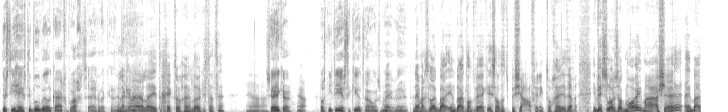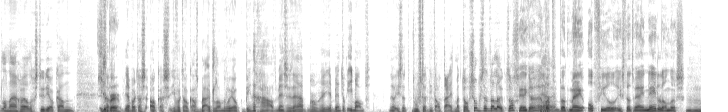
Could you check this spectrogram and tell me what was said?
Dus die heeft de boel bij elkaar gebracht eigenlijk. En, En lekker naar L.A., te gek toch? Hè? Leuk is dat, hè? Ja. Zeker. ja. Was niet de eerste keer trouwens. Maar, Nee. eh, Nee, maar het is leuk. In het buitenland werken is altijd speciaal, vind ik toch? Hè? In Wisseloord is ook mooi, maar als je hè, in het buitenland naar een geweldige studio kan... Super. Dat, ja, wordt als, ook als, je wordt ook als buitenlander word je ook binnengehaald. Mensen zeggen, ja, je bent ook iemand. Nou, is dat, hoeft dat niet altijd, maar toch, soms is dat wel leuk, toch? Zeker. En Ja, wat, wat mij opviel is dat wij Nederlanders Mhm.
